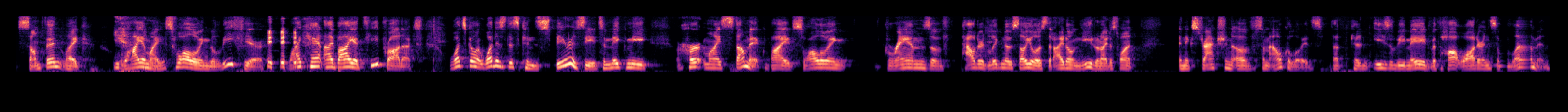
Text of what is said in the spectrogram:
something. Like yeah. why am i swallowing the leaf here? Why can't i buy a tea product? What's going what is this conspiracy to make me hurt my stomach by swallowing grams of powdered lignocellulose that i don't need when i just want an extraction of some alkaloids that can easily be made with hot water and some lemon.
